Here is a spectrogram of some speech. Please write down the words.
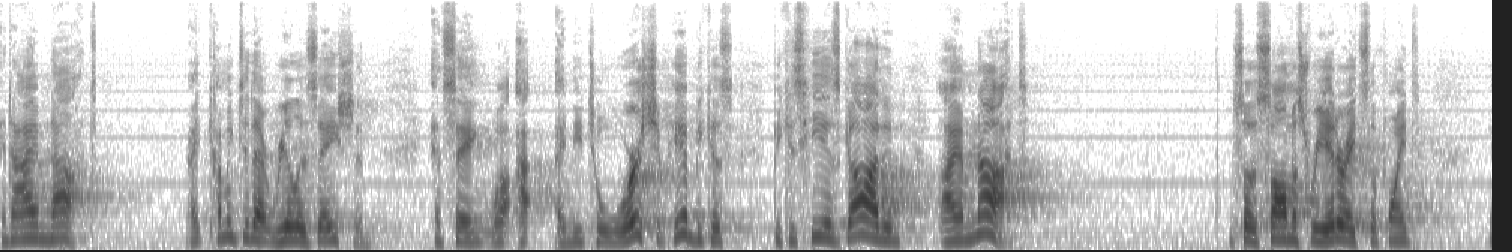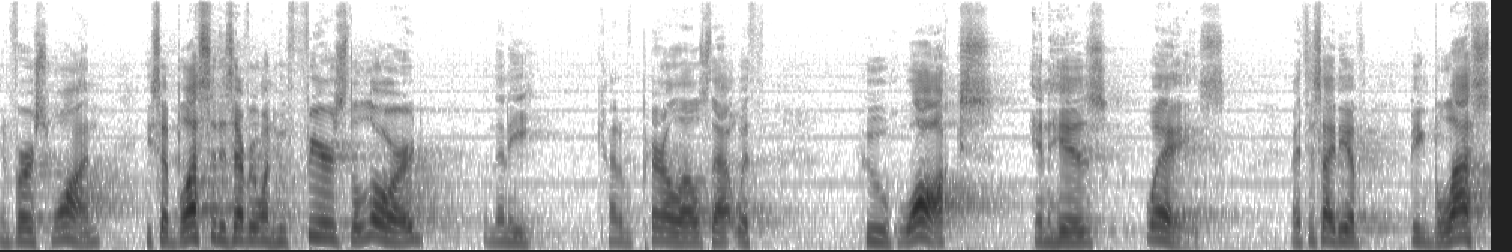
and I am not. Right? Coming to that realization and saying, well, I, I need to worship him because, because he is God and I am not. So the psalmist reiterates the point in verse 1. He said, Blessed is everyone who fears the Lord. And then he kind of parallels that with who walks in his ways. Right? This idea of being blessed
